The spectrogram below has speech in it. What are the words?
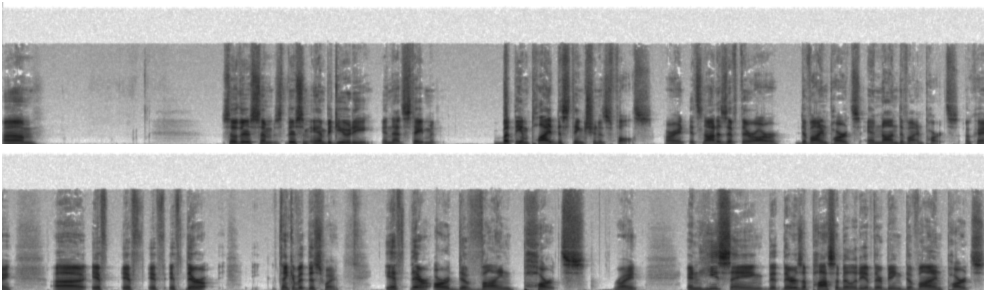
Um, so there's some there's some ambiguity in that statement, but the implied distinction is false. All right, it's not as if there are divine parts and non-divine parts. Okay, uh, if if if if there, think of it this way: if there are divine parts, right, and he's saying that there's a possibility of there being divine parts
